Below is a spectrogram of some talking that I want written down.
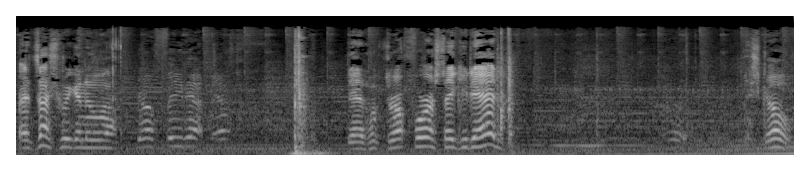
That's us. We're going to uh, go feed out now. Dad hooked her up for us. Thank you, Dad. Go.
